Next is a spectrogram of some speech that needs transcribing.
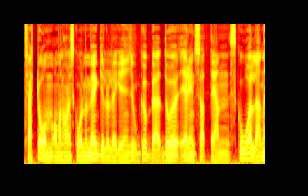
Tvärtom, om man har en skål med mögel och lägger i en jordgubbe då är det inte så att den skålen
